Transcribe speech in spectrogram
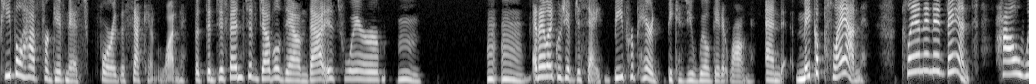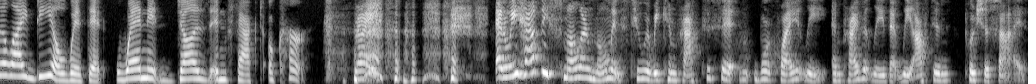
People have forgiveness for the second one, but the defensive double down, that is where, mm. And I like what you have to say. Be prepared because you will get it wrong and make a plan. Plan in advance. How will I deal with it when it does in fact occur? Right. and we have these smaller moments too where we can practice it more quietly and privately that we often push aside.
